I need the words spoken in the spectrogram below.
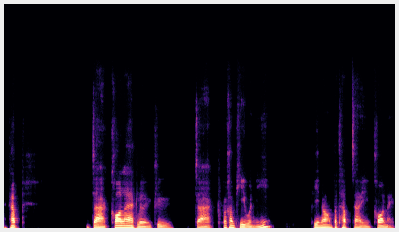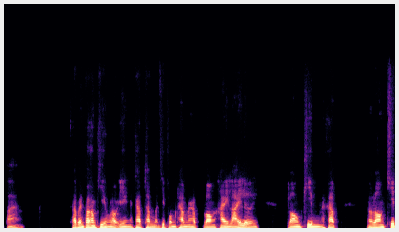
นะครับ จากข้อแรกเลยคือ จากพระคัมภีร์วันนี้ พี่น้องประทับใจข้อไหนบ้าง ถ้าเป็นพระคัมภีร์ของเราเองนะครับทำเหมือนที่ผมทำนะครับ ลองไฮไลท์เลย ลองพิมพ์นะครับ แล้วลองคิด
